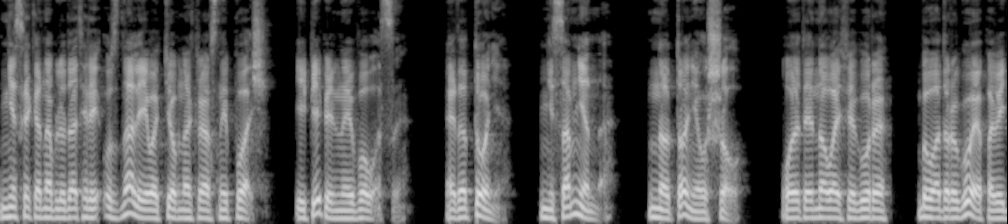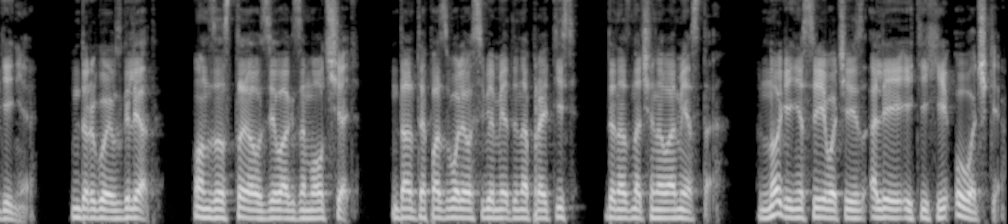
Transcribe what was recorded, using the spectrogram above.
Несколько наблюдателей узнали его темно-красный плащ и пепельные волосы. Это Тони, несомненно. Но Тони ушел. У этой новой фигуры было другое поведение, другой взгляд. Он заставил зевак замолчать. Данте позволил себе медленно пройтись до назначенного места. Ноги несли его через аллеи и тихие улочки,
